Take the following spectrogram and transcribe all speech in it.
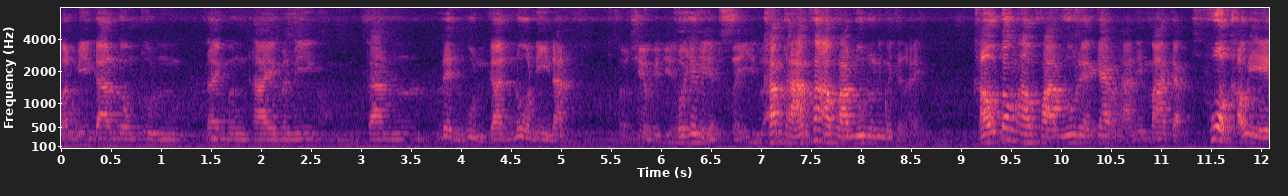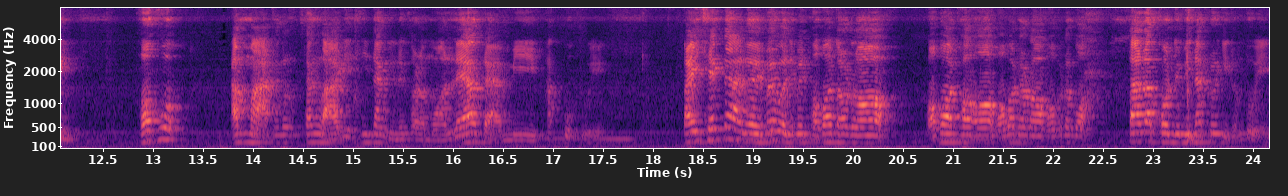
มันมีการลงทุนในเมืองไทยมันมีการเล่นหุ้นกันโน่นนี่นั่นโซเชียลมีเดียโซเชียลมีเดียสี่ล้านคำถามเขาเอาความรู้ตรงนี้มาจากไหน เขาต้องเอาความรู้ในแก้ปัญหานี้มาจากพวกเขาเอง เพราะพวกอำมาตย์ทั้งทั้งหลายเนี่ยที่นั่งอยู่ในคอรมอแล้วแต่มีพรรคพวกตัวเอง ไปเช็คได้เลยไม่ว่าจะเป็นผบ.ตร. ผบ.ทอ. ผบ.ตร. ผบ.ทบ.แต่ละคนจะมีนักธุรกิจของตัวเอง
